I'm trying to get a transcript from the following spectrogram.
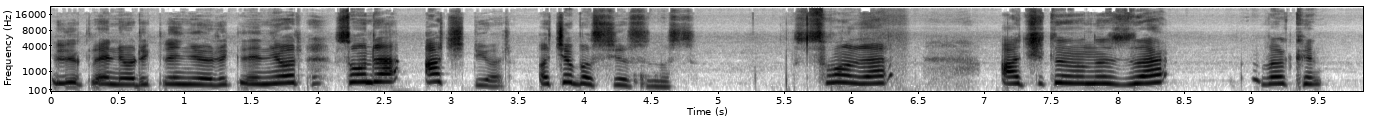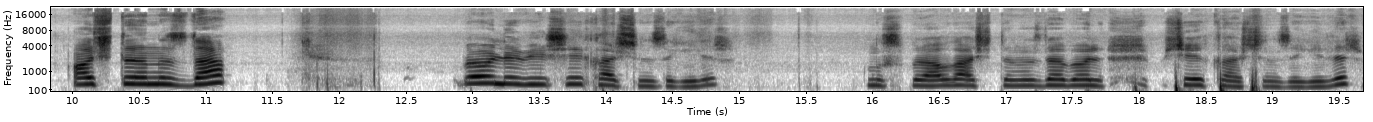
yükleniyor, yükleniyor, yükleniyor. Sonra aç diyor. Aç'a basıyorsunuz. Sonra açtığınızda bakın açtığınızda böyle bir şey karşınıza gelir. Nusbrav'la açtığınızda böyle bir şey karşınıza gelir.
